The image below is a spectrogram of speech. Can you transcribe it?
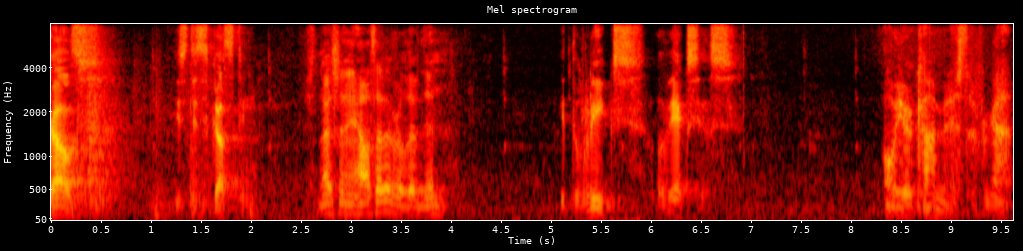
House is disgusting. It's nicer than any house I've ever lived in. It reeks of excess. Oh, you're a communist, I forgot.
